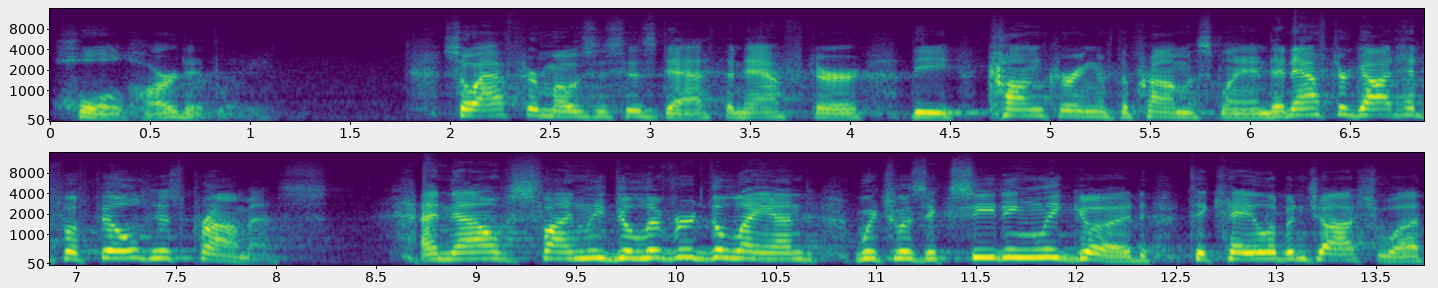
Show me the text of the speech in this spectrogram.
wholeheartedly. So, after Moses' death, and after the conquering of the promised land, and after God had fulfilled his promise, and now finally delivered the land, which was exceedingly good, to Caleb and Joshua,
